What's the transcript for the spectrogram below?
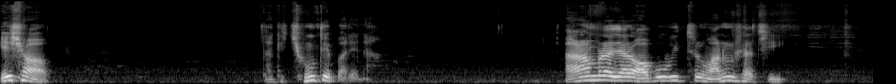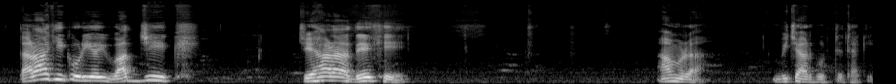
এসব তাকে ছুঁতে পারে না। আর আমরা যারা অপবিত্র মানুষ আছি, তারা কি করি ওই বাহ্যিক চেহারা দেখে আমরা বিচার করতে থাকি?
